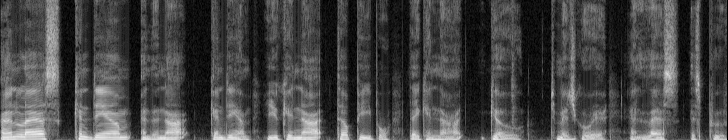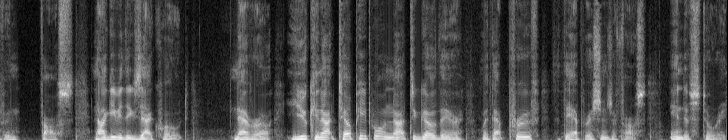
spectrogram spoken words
Unless condemn and they're not condemned, you cannot tell people they cannot go to Medjugorje unless it's proven false. And I'll give you the exact quote. Navarro, you cannot tell people not to go there without proof that the apparitions are false. End of story.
